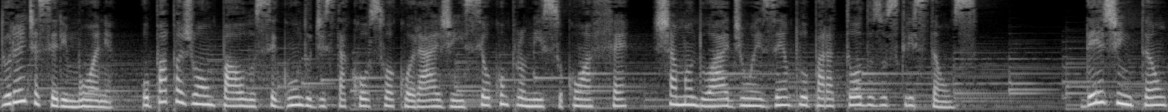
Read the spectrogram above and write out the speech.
Durante a cerimônia, o Papa João Paulo II destacou sua coragem e seu compromisso com a fé, chamando-a de um exemplo para todos os cristãos. Desde então,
